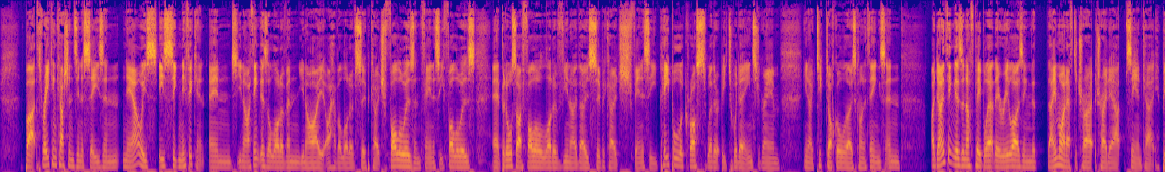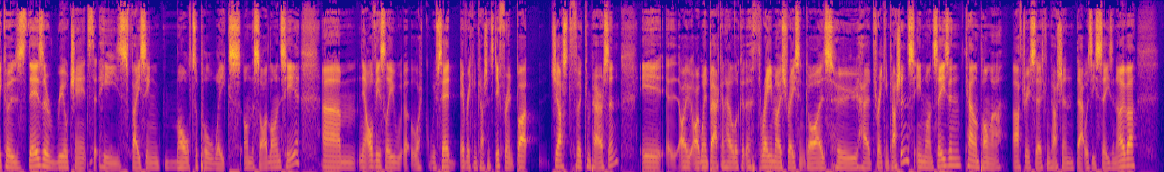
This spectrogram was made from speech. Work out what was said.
but three concussions in a season now is is significant. And you know, I think there's a lot of, and you know, I, I have a lot of Supercoach followers and fantasy followers, uh, but also I follow a lot of you know those Supercoach fantasy people across whether it be Twitter, Instagram, you know, TikTok, all those kind of things, and. I don't think there's enough people out there realizing that they might have to try, trade out CNK because there's a real chance that he's facing multiple weeks on the sidelines here. Um, now, obviously, uh, like we've said, every concussion's different, but just for comparison, it, I, I went back and had a look at the three most recent guys who had three concussions in one season. Kalyn Ponga, after his third concussion, that was his season over.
